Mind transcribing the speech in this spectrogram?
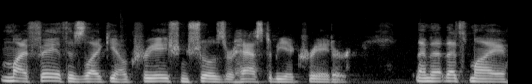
my faith is like you know, creation shows there has to be a creator, and that that's my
